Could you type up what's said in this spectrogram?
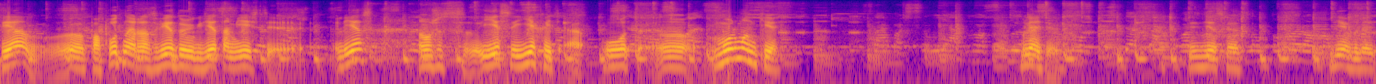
я э, попутно разведаю, где там есть э, лес, потому что если ехать э, от э, Мурманки, блядь, пиздец, где, блядь,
